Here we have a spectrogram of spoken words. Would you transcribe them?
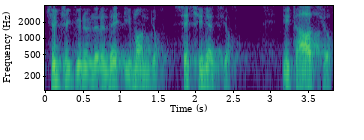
Çünkü gönüllerinde iman yok, sekinet yok, itaat yok.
